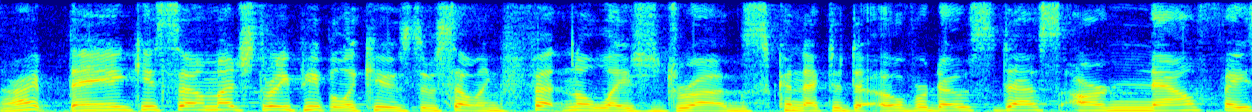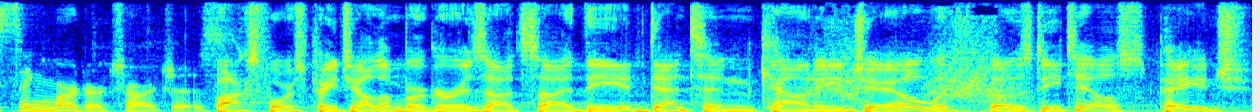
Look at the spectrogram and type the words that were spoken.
All right, thank you so much. Three people accused of selling fentanyl-laced drugs connected to overdose deaths are now facing murder charges. Fox 4's Paige Ellenberger is outside the Denton County Jail with those details. Paige.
